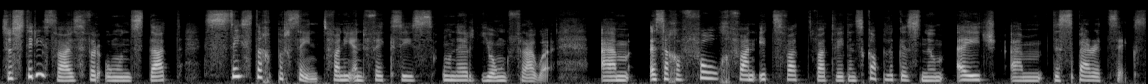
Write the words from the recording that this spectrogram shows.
So studies wys vir ons dat 60% van die infeksies onder jong vroue um is 'n gevolg van iets wat wat wetenskaplikes noem age um disparate sex.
